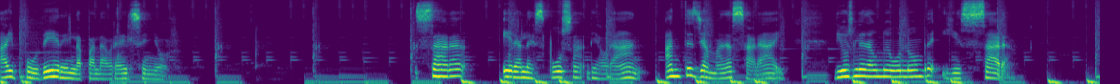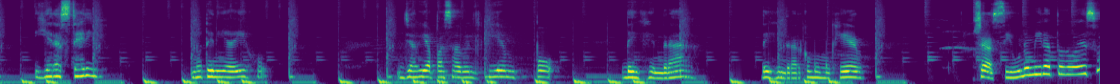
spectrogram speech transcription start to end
Hay poder en la palabra del Señor. Sara era la esposa de Abraham, antes llamada Sarai. Dios le da un nuevo nombre y es Sara. Y era estéril, no tenía hijo. Ya había pasado el tiempo de engendrar, de engendrar como mujer. O sea, si uno mira todo eso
